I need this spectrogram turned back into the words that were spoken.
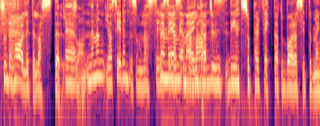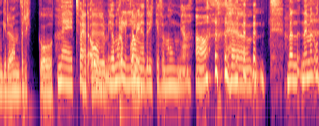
Så det har lite laster? Liksom. Eh, nej, men jag ser det inte som laster, jag Nej, men ser jag det som menar inte balans. att du, inte- det är inte så perfekt att du bara sitter med en grön dryck. Och, Nej, tvärtom. äter Jag mår illa om broccoli. jag dricker för många. ja. Ehm, men nej, men, och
